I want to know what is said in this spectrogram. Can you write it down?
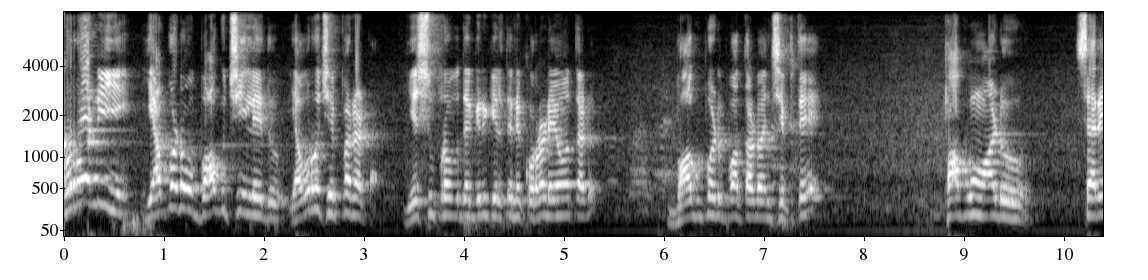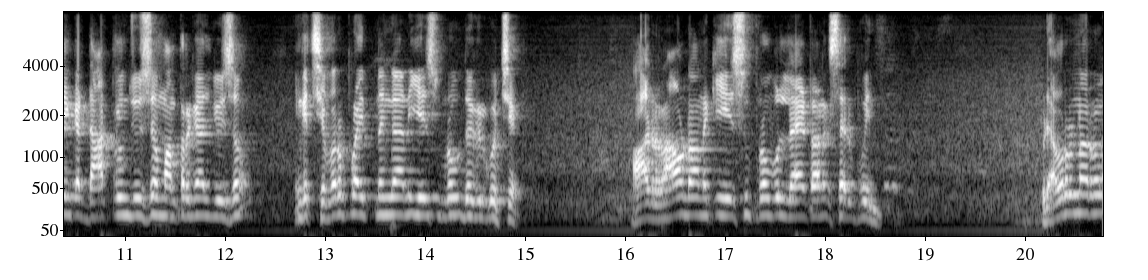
కుర్రోని ఎవడో బాగు చేయలేదు. ఎవరో చెప్పారట యేసు ప్రభు దగ్గరికి వెళ్తేనే కుర్రాడు ఏమవుతాడు? బాగుపడిపోతాడు అని చెప్తే పాపం వాడు సరే ఇంకా డాక్టర్లను చూసాం మంత్రగాలు చూసాం ఇంకా చివరి ప్రయత్నంగానే యేసు ప్రభు దగ్గరికి వచ్చాడు. ఆడు రావడానికి యేసు ప్రభులు లేయటానికి సరిపోయింది. ఇప్పుడు ఎవరున్నారు?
